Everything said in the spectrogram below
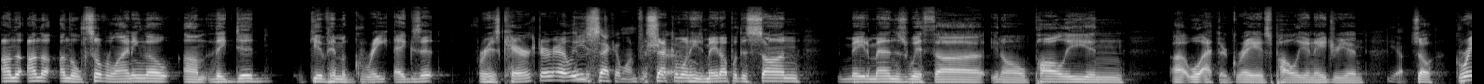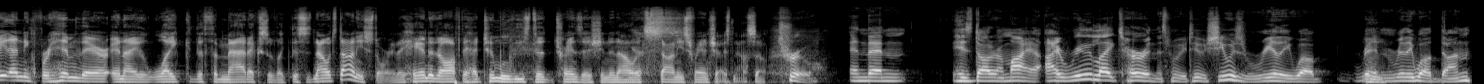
on the on the on the silver lining though um they did give him a great exit for his character at least the second one, for the second one he's made up with his son made amends with uh, you know Paulie and uh, well at their graves, Paulie and Adrian. Yep. So great ending for him there, and I like the thematics of like this is now it's Donnie's story. They handed off. They had two movies to transition, and now it's Yes. Donnie's franchise now. So True. And then his daughter Amara, I really liked her in this movie too. She was really well written, really well done.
